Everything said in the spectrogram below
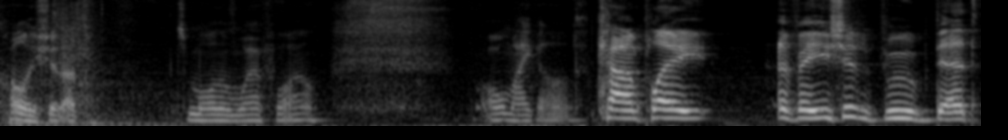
Holy shit, that's, that's more than worthwhile. Oh my god. Can't play evasion, boob dead.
